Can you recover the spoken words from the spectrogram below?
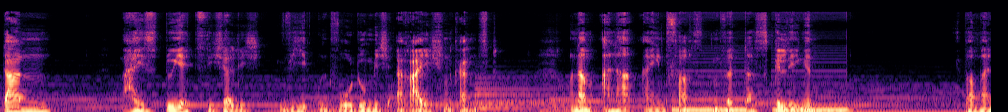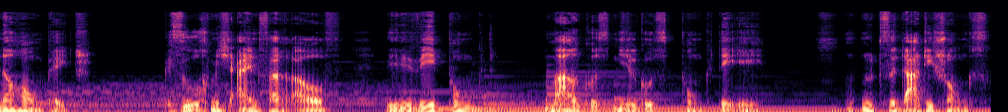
Dann weißt du jetzt sicherlich, wie und wo du mich erreichen kannst. Und am allereinfachsten wird das gelingen über meine Homepage. Besuch mich einfach auf www.markusnilgus.de und nutze da die Chance,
